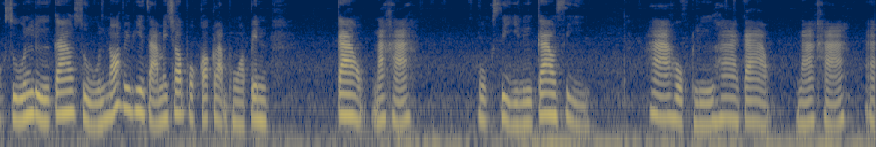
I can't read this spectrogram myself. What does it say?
60หรือ90เนาะพี่ๆจ๋าไม่ชอบ6ก็กลับหัวเป็น9นะคะ64หรือ94 56 หรือ 59 นะคะอ่า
